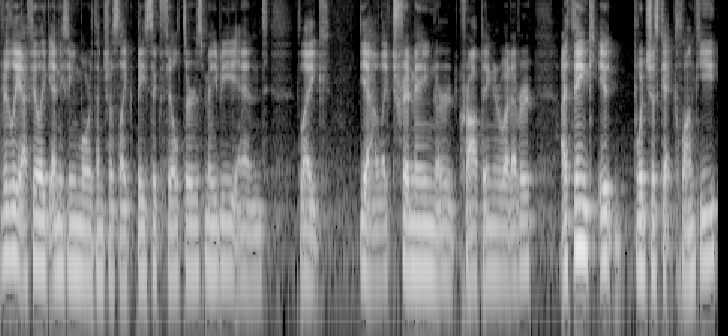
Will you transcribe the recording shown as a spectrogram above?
really I feel like anything more than just like basic filters maybe and like yeah, like trimming or cropping or whatever. I think it would just get clunky.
